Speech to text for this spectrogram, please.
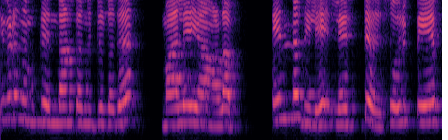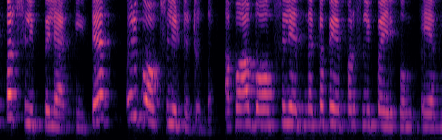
ഇവിടെ നമുക്ക് എന്താണ് തന്നിട്ടുള്ളത്? മലയാളം. എന്നതിലെ ലെറ്റേഴ്സ് ഒരു പേപ്പർ സ്ലിപ്പിലാക്കിയിട്ട് ഒരു ബോക്സിൽ ഇട്ടിട്ടുണ്ട്. അപ്പൊ ആ ബോക്സിൽ എന്തൊക്കെ പേപ്പർ സ്ലിപ്പ് ആയിരിക്കും? M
